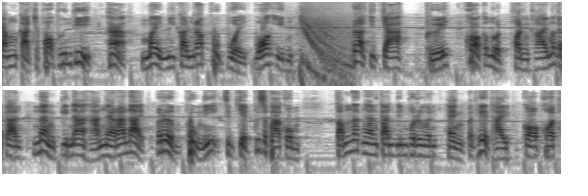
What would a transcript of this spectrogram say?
จำกัดเฉพาะพื้นที่ 5. ไม่มีการรับผู้ป่วย Walk-in ราชกิจจาเผยข้อกำหนดผ่อนคลายมาตรการนั่งกินอาหารในร้านได้ เริ่มพรุ่งนี้ 17 พฤษภาคมสำนักงานการบินพลเรือนแห่งประเทศไทย กพท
